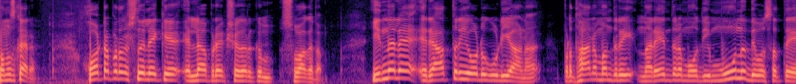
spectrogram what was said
നമസ്കാരം. ഓട്ടപ്രദർശനത്തിലേക്ക് എല്ലാ പ്രേക്ഷകർക്കും സ്വാഗതം. ഇന്നലെ രാത്രിയോടുകൂടിയാണ് പ്രധാനമന്ത്രി നരേന്ദ്രമോദി മൂന്ന് ദിവസത്തെ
